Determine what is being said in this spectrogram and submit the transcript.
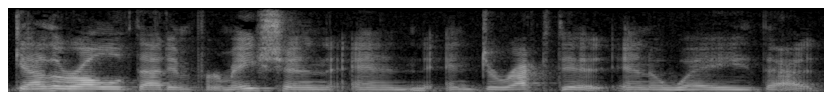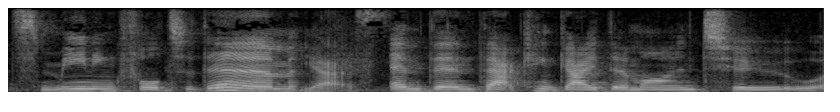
gather all of that information and and direct it in a way that's meaningful to them Yes. and then that can guide them on to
